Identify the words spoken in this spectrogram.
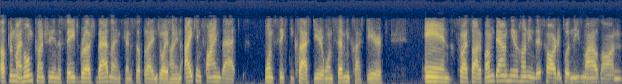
up in my home country in the sagebrush, badlands kind of stuff that I enjoy hunting, I can find that 160 class deer, 170 class deer. And so I thought if I'm down here hunting this hard and putting these miles on,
